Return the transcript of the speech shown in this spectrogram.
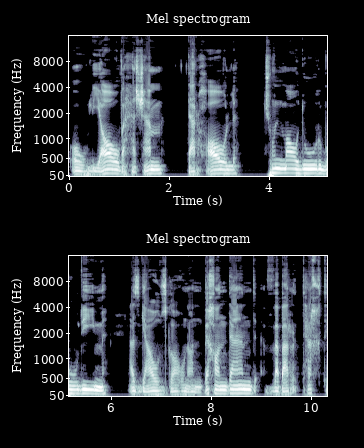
اولیا و حشم در حال چون ما دور بودیم از گازگانان بخواندند و بر تخت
